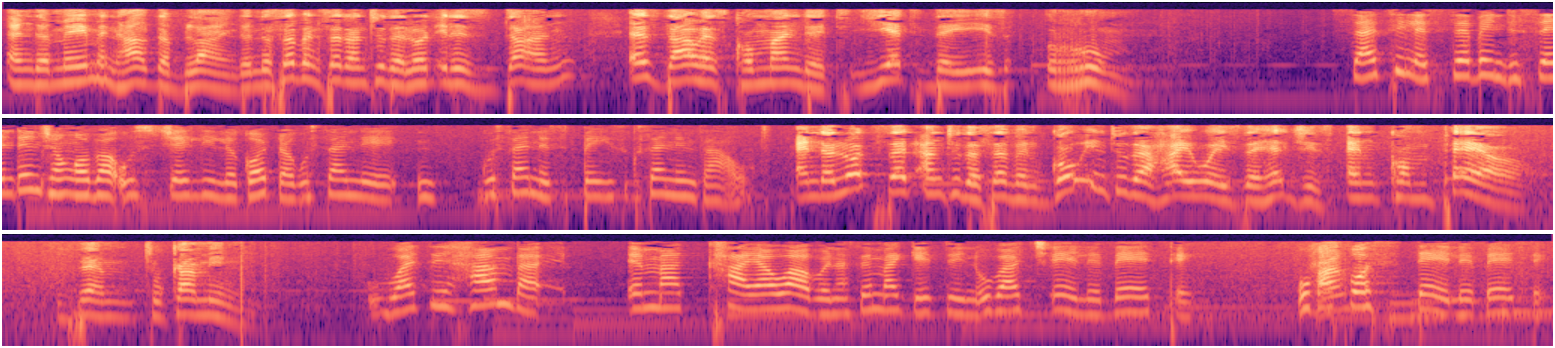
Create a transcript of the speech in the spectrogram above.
And the maimed and held the blind. And the servant said unto the Lord, It is done as thou hast commanded, yet there is room. sathi lesisebenzi sente njengoba usitshelile kodwa kusane kusane space kusanendzawo And the Lord said unto the servant, Go into the highways, the hedges, and compel them to come in. wathi hamba emakhaya wabo nasemagedeni ubatshele bete ubafostele bete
